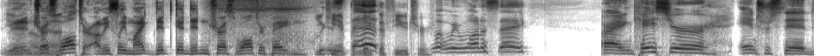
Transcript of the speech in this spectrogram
They You didn't trust that. Walter. Obviously, Mike Ditka didn't trust Walter Payton. You can't that predict the future. What we want to say. All right, in case you're interested,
